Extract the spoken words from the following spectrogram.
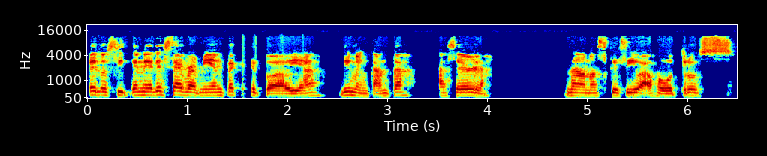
pero sí tener esa herramienta que todavía y me encanta hacerla, nada más que sí bajo otros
